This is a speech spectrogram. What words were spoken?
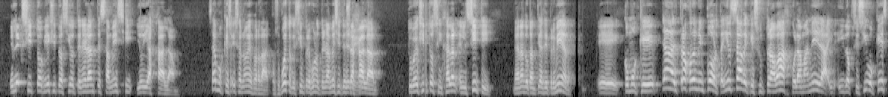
el éxito, mi éxito ha sido tener antes a Messi y hoy a Haaland. Sabemos que eso, no es verdad. Por supuesto que siempre es bueno tener a Messi y tener a Haaland. Tuvo éxito sin Haaland en el City, ganando cantidades de Premier. Eh, como que ya el trabajo de él no importa. Y él sabe que su trabajo, la manera y, lo obsesivo que es,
